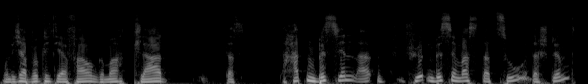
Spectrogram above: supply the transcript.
Und ich habe wirklich die Erfahrung gemacht, klar, das hat ein bisschen, führt ein bisschen was dazu, das stimmt.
